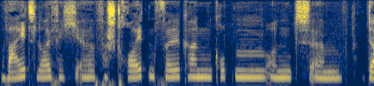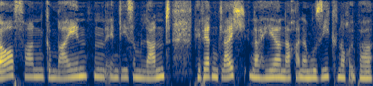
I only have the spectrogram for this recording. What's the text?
weitläufig äh, verstreuten Völkern, Gruppen und ähm, Dörfern, Gemeinden in diesem Land. Wir werden gleich nachher nach einer Musik noch über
